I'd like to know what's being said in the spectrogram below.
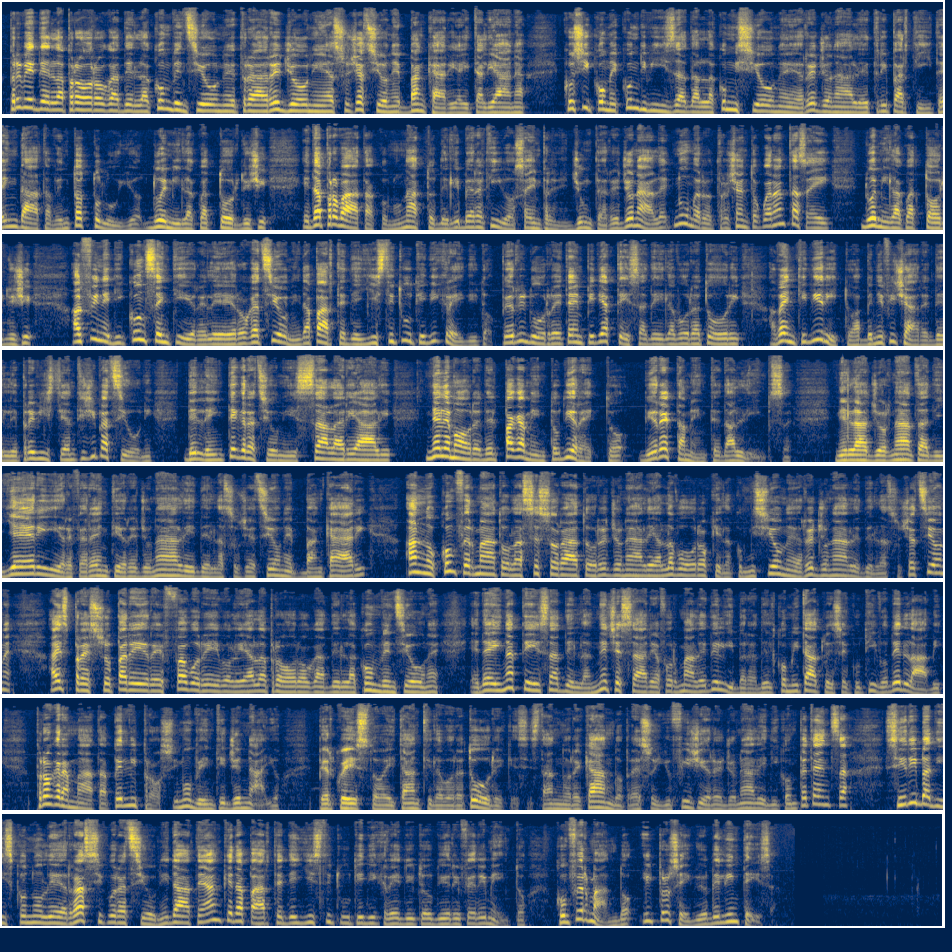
prevede la proroga della convenzione tra regioni e associazione bancaria italiana, così come condivisa dalla Commissione regionale tripartita in data 28 luglio 2014 ed approvata con un atto deliberativo sempre di giunta regionale numero 346 2014 al fine di consentire le erogazioni da parte degli istituti di credito per ridurre i tempi di attesa dei lavoratori aventi diritto a beneficiare delle previste anticipazioni delle integrazioni salariali nelle more del pagamento diretto direttamente dall'INPS. Nella giornata di ieri i referenti regionali dell'Associazione Bancari hanno confermato l'assessorato regionale al lavoro che la commissione regionale dell'associazione ha espresso parere favorevole alla proroga della convenzione ed è in attesa della necessaria formale delibera del comitato esecutivo dell'ABI programmata per il prossimo 20 gennaio. Per questo ai tanti lavoratori che si stanno recando presso gli uffici regionali di competenza si ribadiscono rassicurazioni date anche da parte degli istituti di credito di riferimento, confermando il proseguio dell'intesa.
